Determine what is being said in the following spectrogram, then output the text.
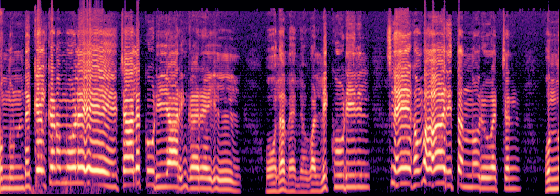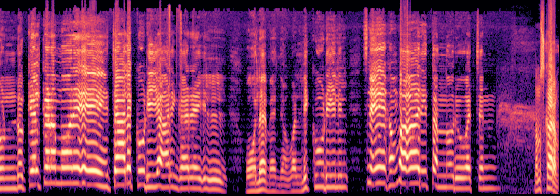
ഒന്നുണ്ട് കേൾക്കണം മോളെ ചാലക്കുടിയാറിങ്കരയിൽ ഓലമേഞ്ഞ വള്ളിക്കൂടിയിൽ സ്നേഹം വാരി തന്നൊരു അച്ഛൻ. ഒന്നുണ്ട് കേൾക്കണം മോനെ ചാലക്കുടിയാറിങ്കരയിൽ ഓലമേഞ്ഞ വള്ളിക്കൂടിയിൽ സ്നേഹം വാരി തന്നൊരു അച്ഛൻ. നമസ്കാരം.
